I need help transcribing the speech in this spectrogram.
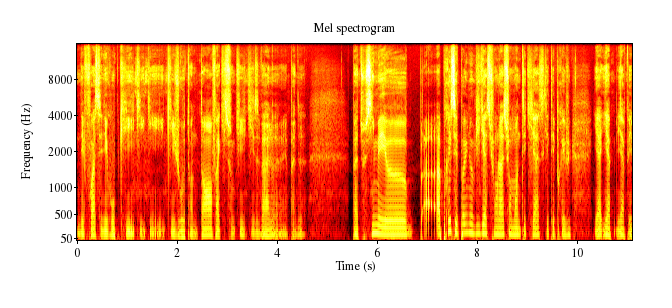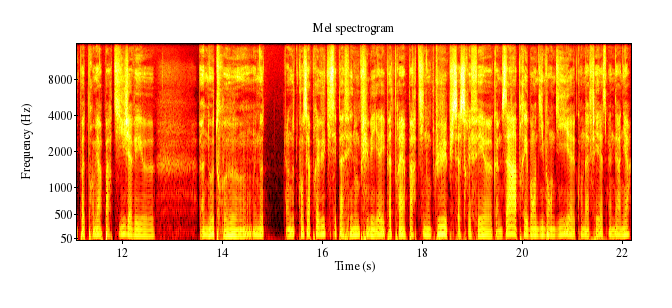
des fois c'est des groupes qui, qui, qui, jouent autant de temps, enfin qui sont qui, qui se valent, il n'y a pas de pas de souci. Mais euh, après, c'est pas une obligation là sur Montequia, ce qui était prévu. Il y, a, y, avait pas de première partie. J'avais euh, un autre, euh, une autre, un autre concert prévu qui s'est pas fait non plus, mais il y avait pas de première partie non plus. Et puis ça serait fait euh, comme ça. Après Bandit Bandit qu'on a fait la semaine dernière.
